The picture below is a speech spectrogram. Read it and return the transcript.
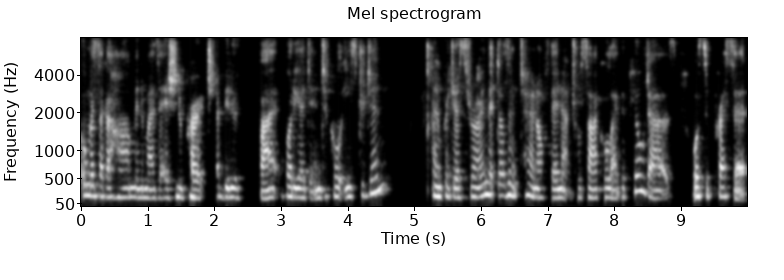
almost like a harm minimization approach, a bit of body identical estrogen and progesterone that doesn't turn off their natural cycle like the pill does or suppress it.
